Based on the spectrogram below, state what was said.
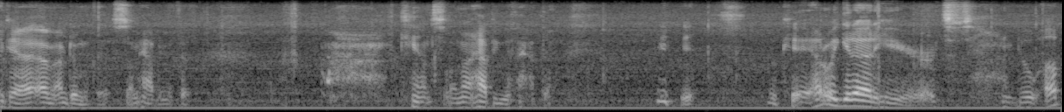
Okay, I, I'm, I'm done with this. I'm happy with it. Cancel. I'm not happy with that though. okay, how do I get out of here? It's I go up.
